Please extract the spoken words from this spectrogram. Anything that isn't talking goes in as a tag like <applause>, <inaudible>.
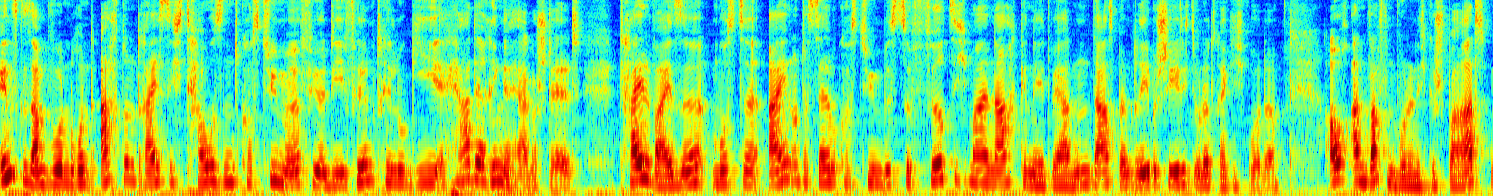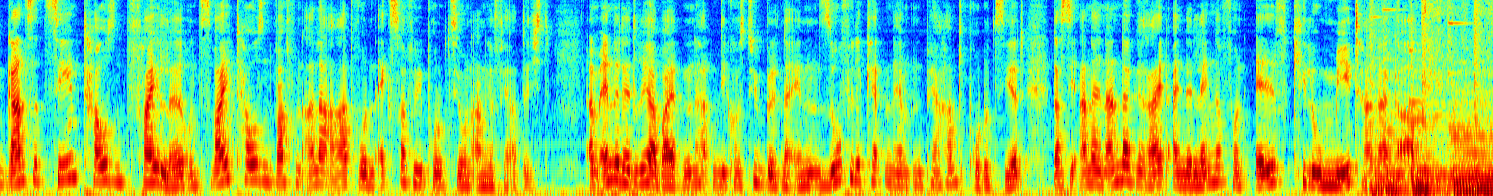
Insgesamt wurden rund 38.000 Kostüme für die Filmtrilogie Herr der Ringe hergestellt. Teilweise musste ein und dasselbe Kostüm bis zu 40 Mal nachgenäht werden, da es beim Dreh beschädigt oder dreckig wurde. Auch an Waffen wurde nicht gespart. Ganze 10.000 Pfeile und 2.000 Waffen aller Art wurden extra für die Produktion angefertigt. Am Ende der Dreharbeiten hatten die KostümbildnerInnen so viele Kettenhemden per Hand produziert, dass sie aneinandergereiht eine Länge von 11 Kilometern ergaben.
